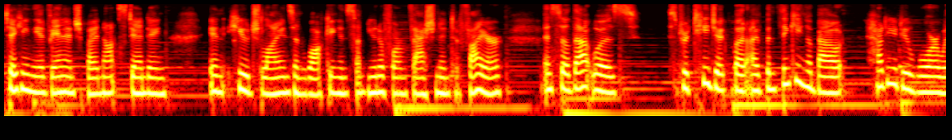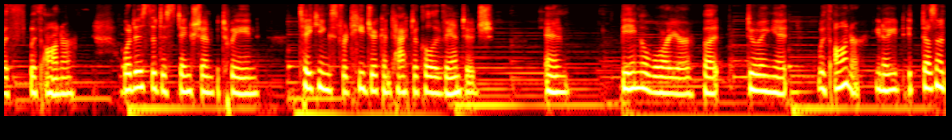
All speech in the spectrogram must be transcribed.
taking the advantage by not standing in huge lines and walking in some uniform fashion into fire. And so that was strategic, but I've been thinking about how do you do war with with honor? What is the distinction between taking strategic and tactical advantage and being a warrior but doing it with honor? You know, it doesn't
